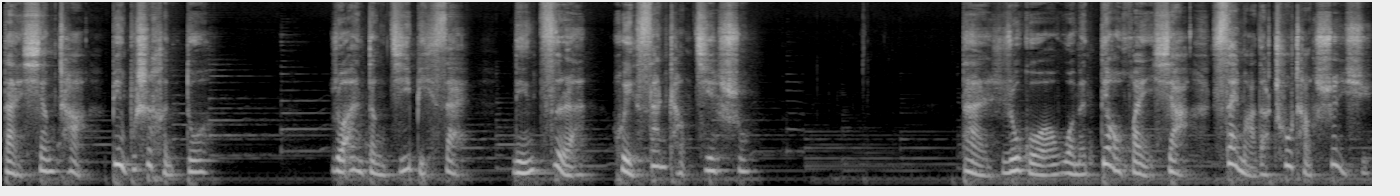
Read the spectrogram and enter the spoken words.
但相差并不是很多。若按等级比赛，您自然会三场皆输。但如果我们调换一下赛马的出场顺序，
